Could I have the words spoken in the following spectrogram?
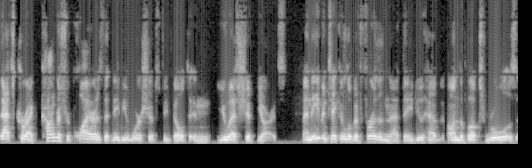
That's correct. Congress requires that Navy warships be built in U.S. shipyards. And they even take it a little bit further than that. They do have on the books rules,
